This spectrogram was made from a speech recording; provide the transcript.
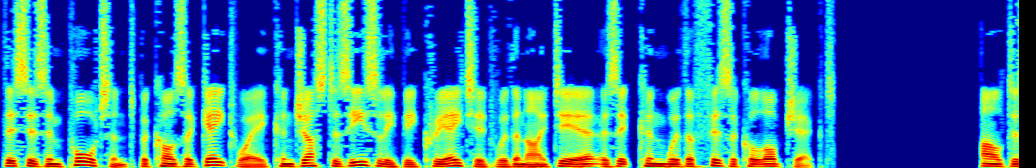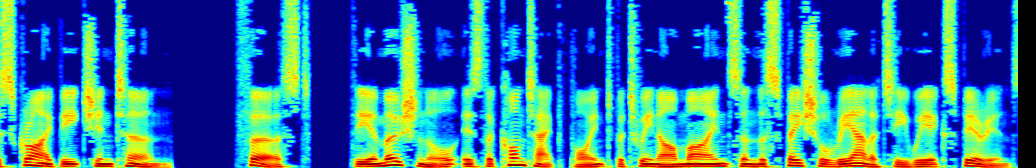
This is important because a gateway can just as easily be created with an idea as it can with a physical object. I'll describe each in turn. First, the emotional is the contact point between our minds and the spatial reality we experience.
